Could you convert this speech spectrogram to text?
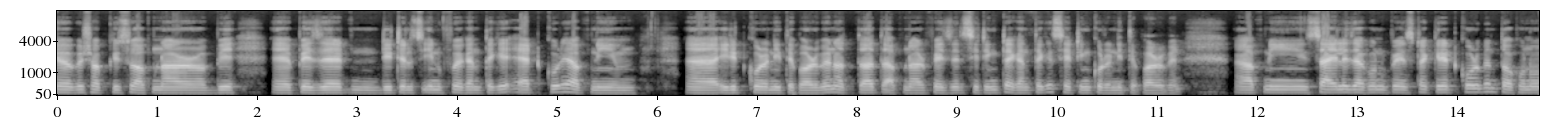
এভাবে সব কিছু আপনার পেজের ডিটেলস ইনফো এখান থেকে অ্যাড করে আপনি এডিট করে নিতে পারবেন। অর্থাৎ আপনার পেজের সেটিংটা এখান থেকে সেটিং করে নিতে পারবেন। আপনি চাইলে যখন পেজটা ক্রিয়েট করবেন, তখনও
